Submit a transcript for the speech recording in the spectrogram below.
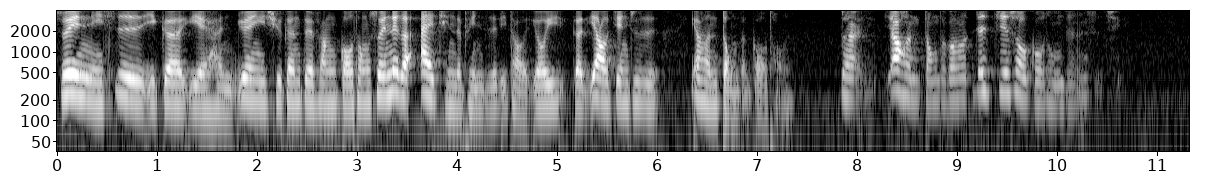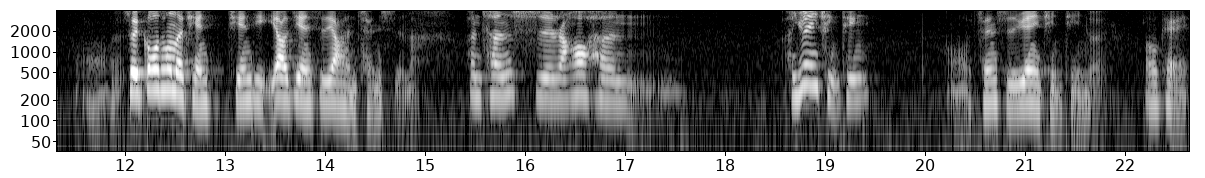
所以你是一个也很愿意去跟对方沟通，所以那个爱情的品质里头有一个要件，就是要很懂得沟通。对，要很懂得沟通，在接受沟通这件事情。所以沟通的前前提要件是要很诚实嘛。很诚实，然后很很愿意倾听。哦，诚实，愿意倾听。对，OK。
